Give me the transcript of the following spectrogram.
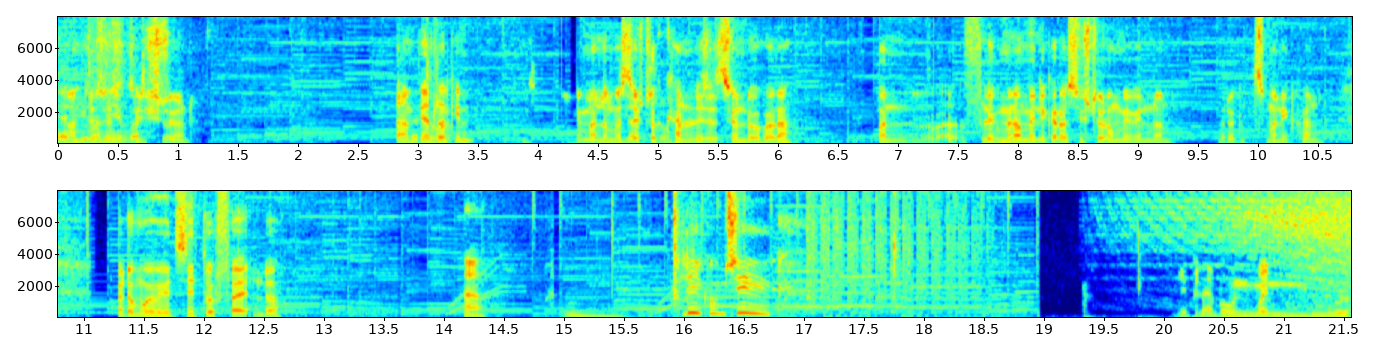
Ja, Ach, die, das ist die schon. Stirn. Da ein Wird Bertel aber- geben? Ich meine, da Ich musst du durch. Kanalisation durch, oder? Man, äh, fliegen wir nochmal in die große Stadt um, wenn dann. Weil da gibt's mal nicht keinen. Weil da muss ich jetzt nicht durchfighten da. Ja. Flieg und Sieg! Ich bin einfach mal nur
